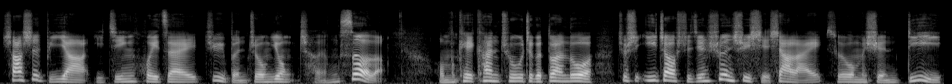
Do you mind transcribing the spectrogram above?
莎士比亚已经会在剧本中用橙色了。我们可以看出，这个段落就是依照时间顺序写下来，所以我们选 D。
